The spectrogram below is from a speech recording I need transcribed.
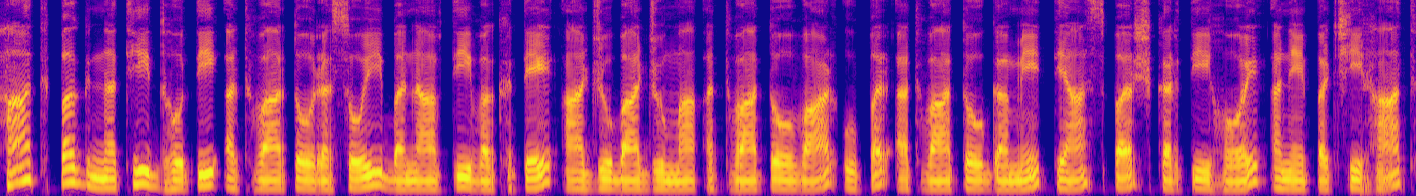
હાથ પગ નથી ધોતી અથવા તો રસોઈ બનાવતી વખતે આજુબાજુમાં અથવા તો વાળ ઉપર અથવા તો ગમે ત્યાં સ્પર્શ કરતી હોય અને પછી હાથ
